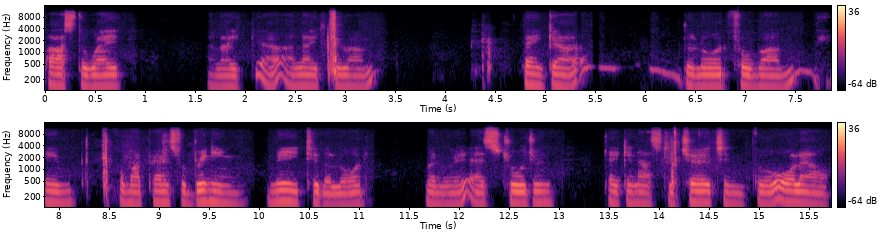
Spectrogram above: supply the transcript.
passed away. I like uh, I like to um, thank uh, the Lord for um, him for my parents for bringing me to the Lord when we were as children, taking us to church, and for all our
